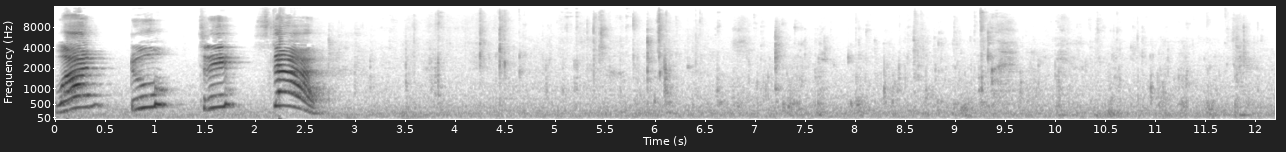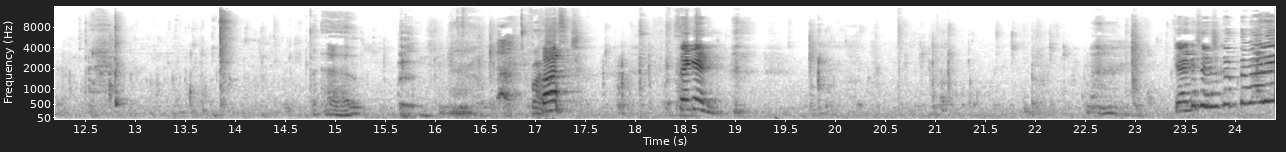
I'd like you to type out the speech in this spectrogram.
ওয়ান টু থ্রি স্টার্ট ফার্স্ট সেকেন্ড কে আগে শেষ করতে পারে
